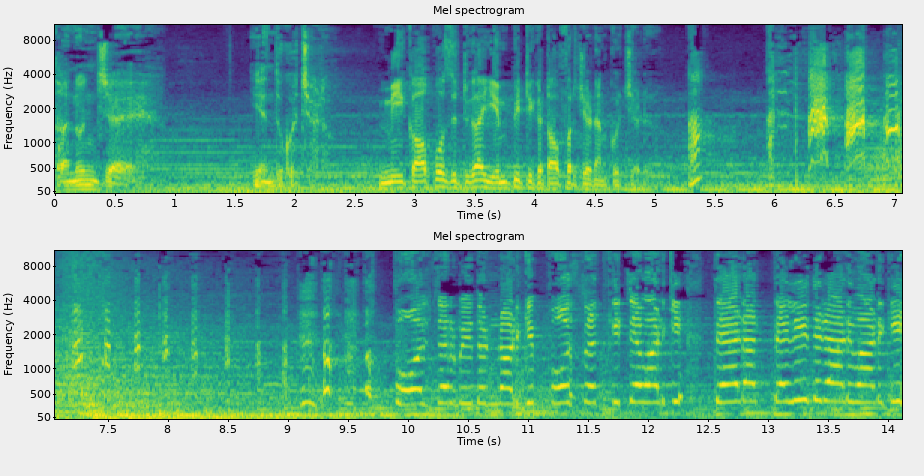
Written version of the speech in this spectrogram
ధనుంజయ్ ఎందుకు వచ్చాడు మీకు ఆపోజిట్గా ఎంపీ టికెట్ ఆఫర్ చేయడానికి వచ్చాడు పోస్టర్ మీద ఉన్నవాడికి పోస్టర్ అతికిచ్చేవాడికి తేడా తెలియదు నాడు వాడికి.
